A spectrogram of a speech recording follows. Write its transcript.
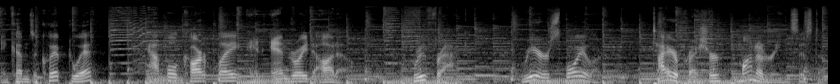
and comes equipped with Apple CarPlay and Android Auto, roof rack, rear spoiler, tire pressure monitoring system,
